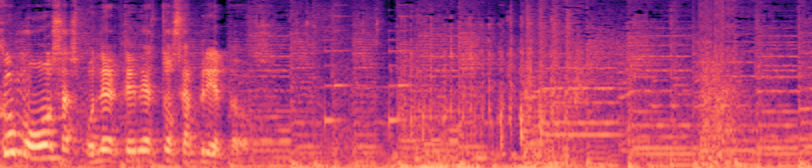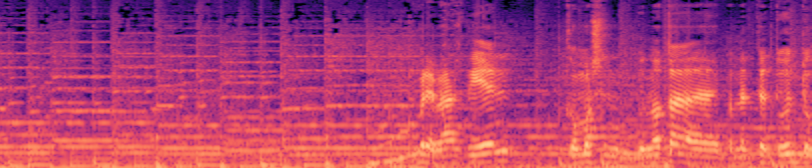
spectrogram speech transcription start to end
¿Cómo osas ponerte en estos aprietos? Hombre, más bien, ¿cómo se nota ponerte tú en, tu,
